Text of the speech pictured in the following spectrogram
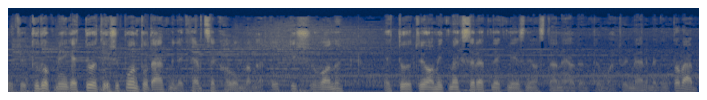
Úgyhogy tudok még egy töltési pontot, átmegyek Herceghalomra, mert ott is van egy töltő, amit meg szeretnék nézni, aztán eldöntöm majd, hogy merre megyünk tovább.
